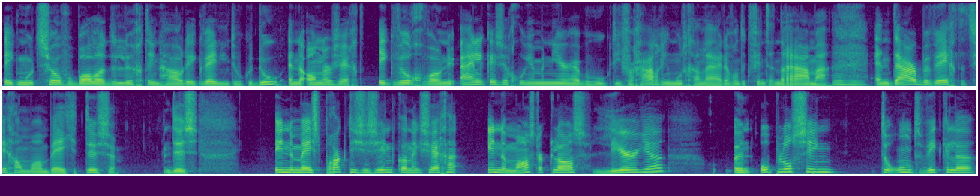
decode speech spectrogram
ik moet zoveel ballen de lucht inhouden. Ik weet niet hoe ik het doe. En de ander zegt, ik wil gewoon nu eindelijk eens een goede manier hebben hoe ik die vergadering moet gaan leiden, want ik vind het een drama. Mhm. En daar beweegt het zich allemaal een beetje tussen. Dus in de meest praktische zin kan ik zeggen, in de masterclass leer je een oplossing te ontwikkelen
